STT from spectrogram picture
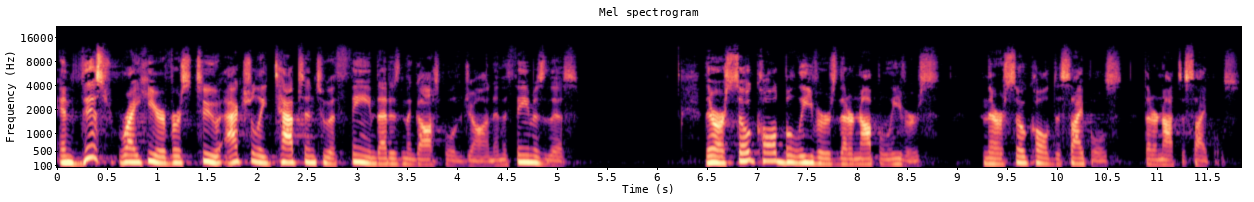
And this right here, verse 2, actually taps into a theme that is in the Gospel of John. And the theme is this there are so called believers that are not believers, and there are so called disciples that are not disciples.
